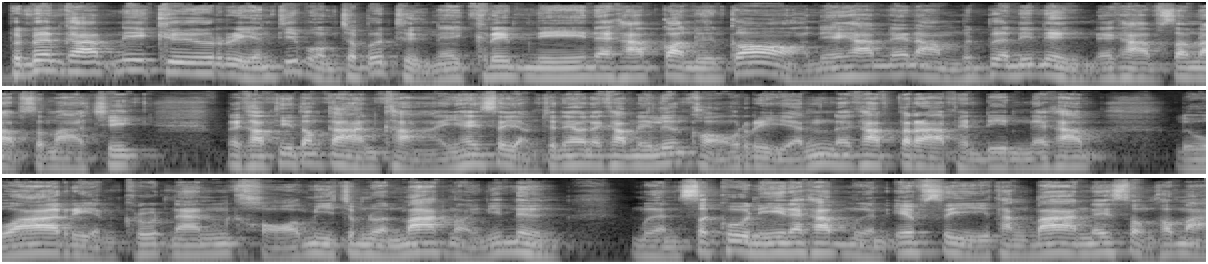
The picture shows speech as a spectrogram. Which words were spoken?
เพื่อนๆครับนี่คือเหรียญที่ผมจะพูดถึงในคลิปนี้นะครับ ก่อนอื่นก็นะครับแนะนำเพื่อนๆนิดหนึ่งนะครับสำหรับสมาชิกนะครับที่ต้องการขายให้สยามชาแนลนะครับในเรื่องของเหรียญนะครับตราแผ่นดินนะครับ หรือว่าเหรียญครุฑนั้นขอมีจำนวนมากหน่อยนิดหนึง เหมือนสักครู่นี้นะครับ เหมือน FC ทางบ้านได้ส่งเข้ามา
